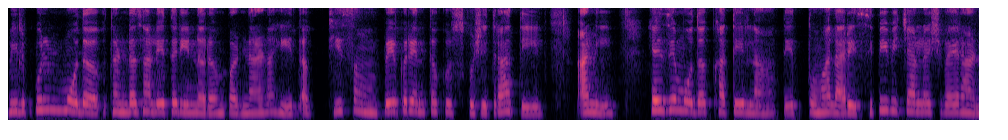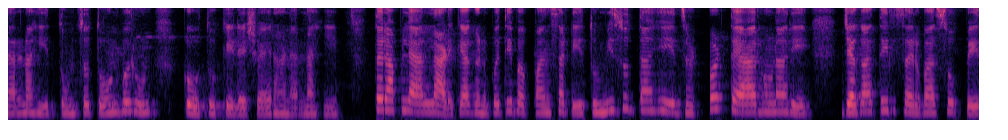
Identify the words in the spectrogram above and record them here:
बिलकुल मोदक थंड झाले तरी नरम पडणार नाहीत अगदी संपेपर्यंत कुसकुशीत राहतील. आणि हे जे मोदक खातील ना ते तुम्हाला रेसिपी विचारल्याशिवाय राहणार नाही तुमचं तोंड भरून कौतुक केल्याशिवाय राहणार नाही. तर आपल्या लाडक्या गणपती बाप्पांसाठी तुम्ही सुद्धा हे झटपट तयार होणारे जगातील सर्वात सोपे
